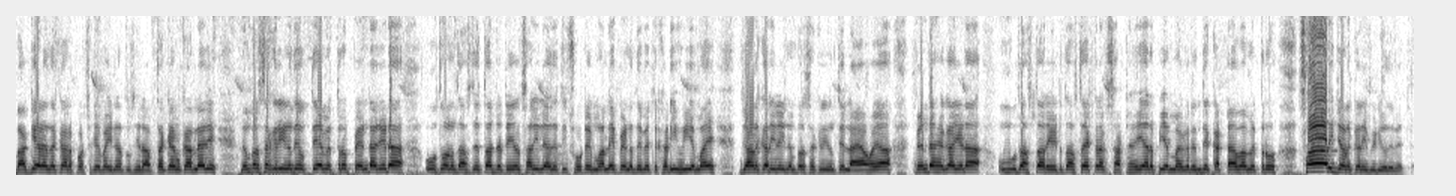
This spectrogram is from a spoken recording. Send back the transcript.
ਬਾਗੀ ਵਾਲਿਆਂ ਦਾ ਘਰ ਪੁੱਛ ਕੇ ਬਾਈ ਨਾਲ ਤੁਸੀਂ ਰਾਬਤਾ ਕਾਇਮ ਕਰ ਲਿਆ ਜੇ। ਨੰਬਰ ਸਕਰੀਨ ਦੇ ਉੱਤੇ ਆ ਮਿੱਤਰੋ ਪਿੰਡ ਆ ਜਿਹੜਾ ਉਹ ਤੁਹਾਨੂੰ ਦੱਸ ਦਿੱਤਾ ਡਿਟੇਲ ਸਾਰੀ ਲੈ ਦਿੱਤੀ। ਛੋਟੇ ਮਾਲੇ ਪਿੰਡ ਦੇ ਵਿੱਚ ਖੜੀ ਹੋਈ ਹੈ ਮੈਂ ਜਾਣਕਾਰੀ ਲਈ ਨੰਬਰ ਸਕਰੀਨ ਤੇ ਲਾਇਆ ਹੋਇਆ। ਪਿੰਡ ਹੈਗਾ ਜਿਹੜਾ ਉਹ ਦੱਸਤਾ ਰੇਟ ਦੱਸਤਾ 160000 ਰੁਪਏ ਮਗਰ ਇਹਦੇ ਕੱਟਾ ਵਾ ਮਿੱਤਰੋ। ਸਾਰੀ ਜਾਣਕਾਰੀ ਵੀਡੀਓ ਦੇ ਵਿੱਚ।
